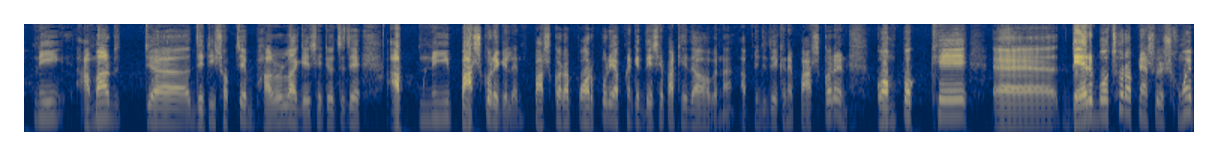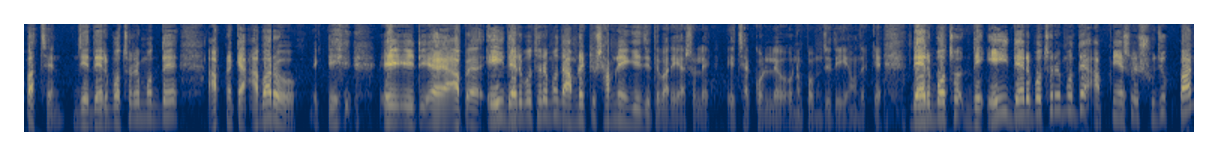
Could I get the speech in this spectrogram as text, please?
আপনি, আমার যেটি সবচেয়ে ভালো লাগে সেটি হচ্ছে যে আপনি পাশ করে গেলেন। পাশ করার পরপরই আপনাকে দেশে পাঠিয়ে দেওয়া হবে না। আপনি যদি এখানে পাশ করেন, কমপক্ষে দেড় বছর আপনি আসলে সময় পাচ্ছেন। যে দেড় বছরের মধ্যে আপনাকে আবারও একটি এই দেড় বছরের মধ্যে আমরা একটু সামনে এগিয়ে যেতে পারি আসলে। ইচ্ছা করলে অনুপম যদি আমাদেরকে দেড় বছর এই দেড় বছরের মধ্যে আপনি আসলে সুযোগ পান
